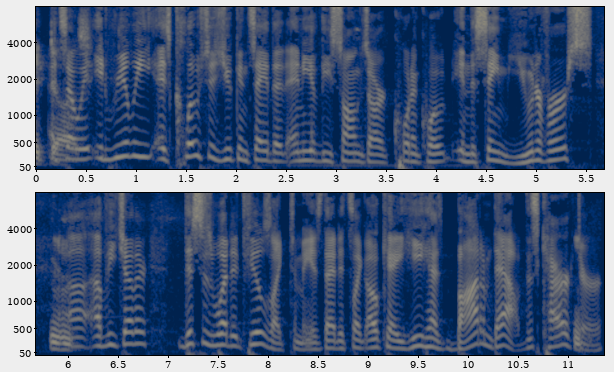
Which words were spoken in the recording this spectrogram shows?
It And so it, it really, as close as you can say that any of these songs are quote unquote in the same universe Mm-hmm. uh, of each other, this is what it feels like to me is that it's like, okay, he has bottomed out. This character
